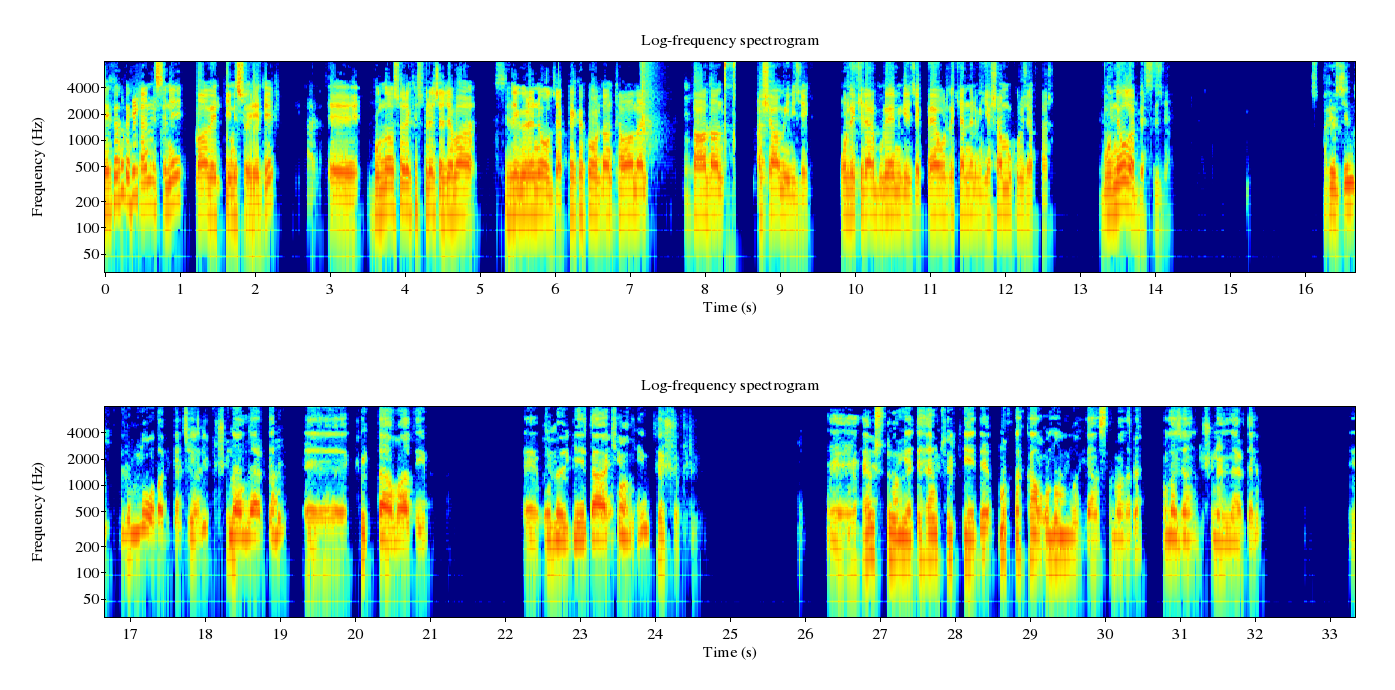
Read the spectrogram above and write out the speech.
PKK kendisini mahvettiğini söyledi. Ee, bundan sonraki süreç acaba size göre ne olacak? PKK oradan tamamen dağdan aşağı mı inecek? Oradakiler buraya mı gelecek? Veya orada kendileri bir yaşam mı kuracaklar? Bu ne olabilir sizce? sürecin olumlu olabileceğini düşünenlerdenim. Ee, Kürt damadıyım. Ee, o bölgeye daha hakim diyeyim, teşekkür hem Suriye'de hem Türkiye'de mutlaka olumlu yansımaları olacağını düşünenlerdenim. Ee,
